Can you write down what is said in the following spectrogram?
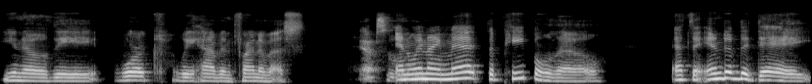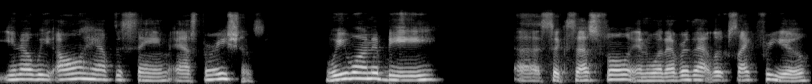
you know, the work we have in front of us. Absolutely. And when I met the people, though, at the end of the day, you know, we all have the same aspirations. We want to be uh, successful in whatever that looks like for you.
